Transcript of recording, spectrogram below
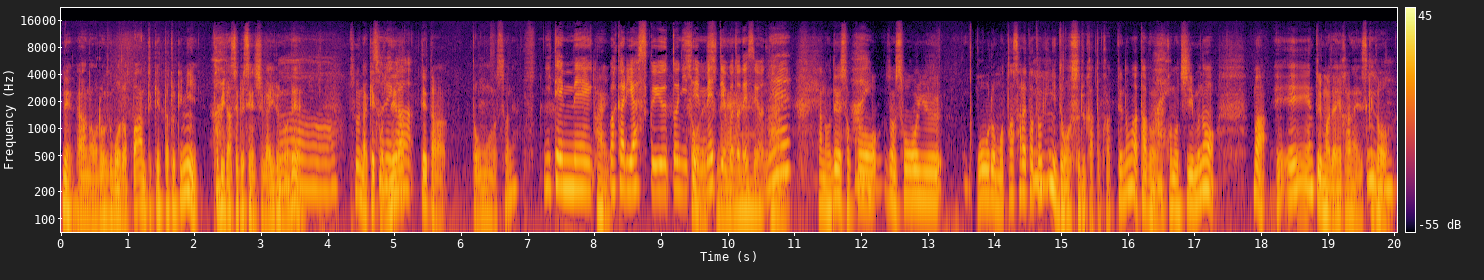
うねあのロングボールをバンって蹴った時に飛び出せる選手がいるので、あーそういうのは結構狙ってたと思うんですよね。2点目、はい。わかりやすく言うと2点目っていうことですよね。はい。なのでそこを、そういうボールを持たされた時にどうするかとかっていうのは多分はい。このチームの、まあえ永遠というまではいかないですけど、うんうん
